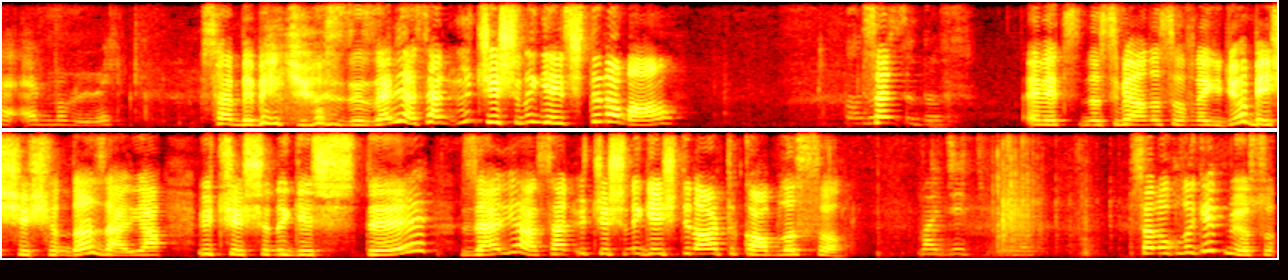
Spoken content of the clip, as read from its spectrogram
E, elma bebek. Sen bebek yiyorsun Zerya sen 3 yaşını geçtin ama. Sen- Sen... Evet Nasibe ana sınıfına gidiyor. 5 yaşında. Zerya 3 yaşını geçti. Zerya sen 3 yaşını geçtin artık ablasın. Bacıtmıyor. Sen okula gitmiyorsun.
